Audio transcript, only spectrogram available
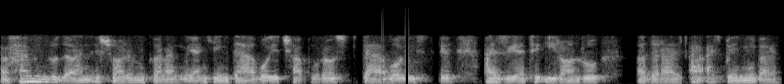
همین رو دارن اشاره می‌کنن. میگن که این دعوای چپ و راست دعوایی است که اذیت ایران رو داره از بین می‌بره.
